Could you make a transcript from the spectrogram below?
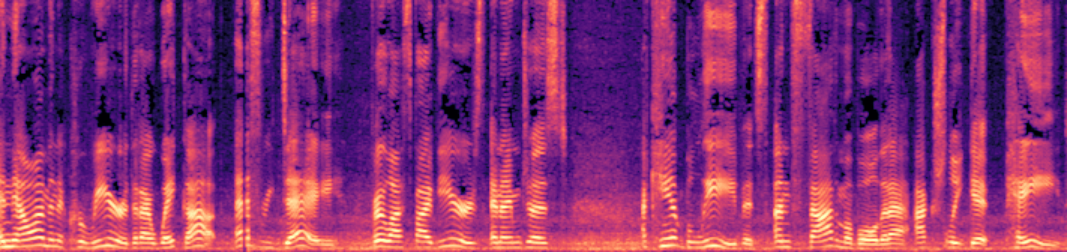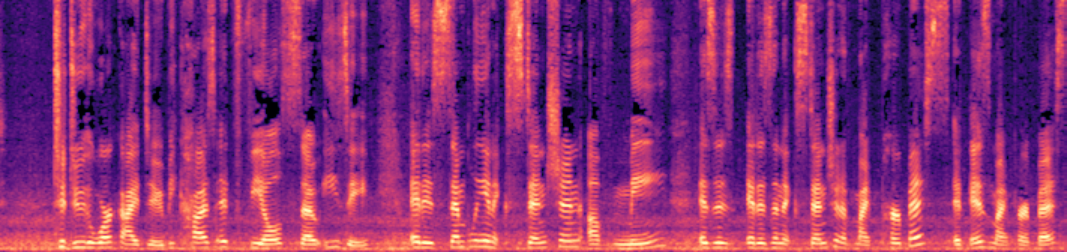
And now I'm in a career that I wake up every day for the last five years, and I'm just, I can't believe it's unfathomable that I actually get paid to do the work I do because it feels so easy. It is simply an extension of me. It is, it is an extension of my purpose. It is my purpose,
